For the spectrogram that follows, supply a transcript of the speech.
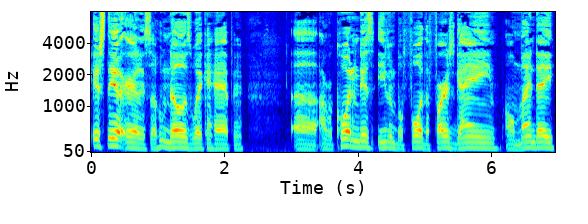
it's still early, so who knows what can happen. Uh, I'm recording this even before the first game on Monday.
